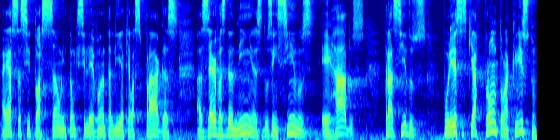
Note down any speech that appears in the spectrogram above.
a essa situação, então, que se levanta ali, aquelas pragas, as ervas daninhas dos ensinos errados, trazidos por esses que afrontam a Cristo,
